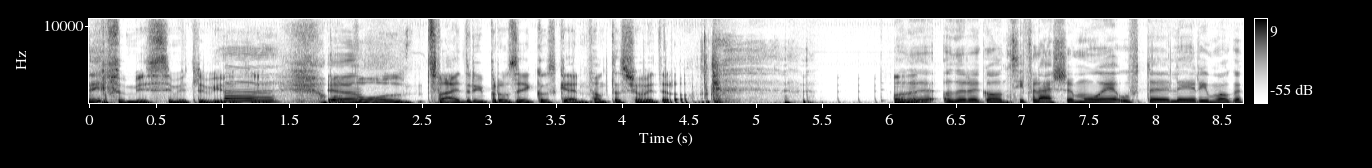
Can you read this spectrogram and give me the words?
Ich vermisse sie mittlerweile. bisschen. Ja. Obwohl, zwei, drei Proseccos gern, fängt das schon wieder an. Oder? Oder, eine ganze Flasche Moe auf den leeren Magen.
